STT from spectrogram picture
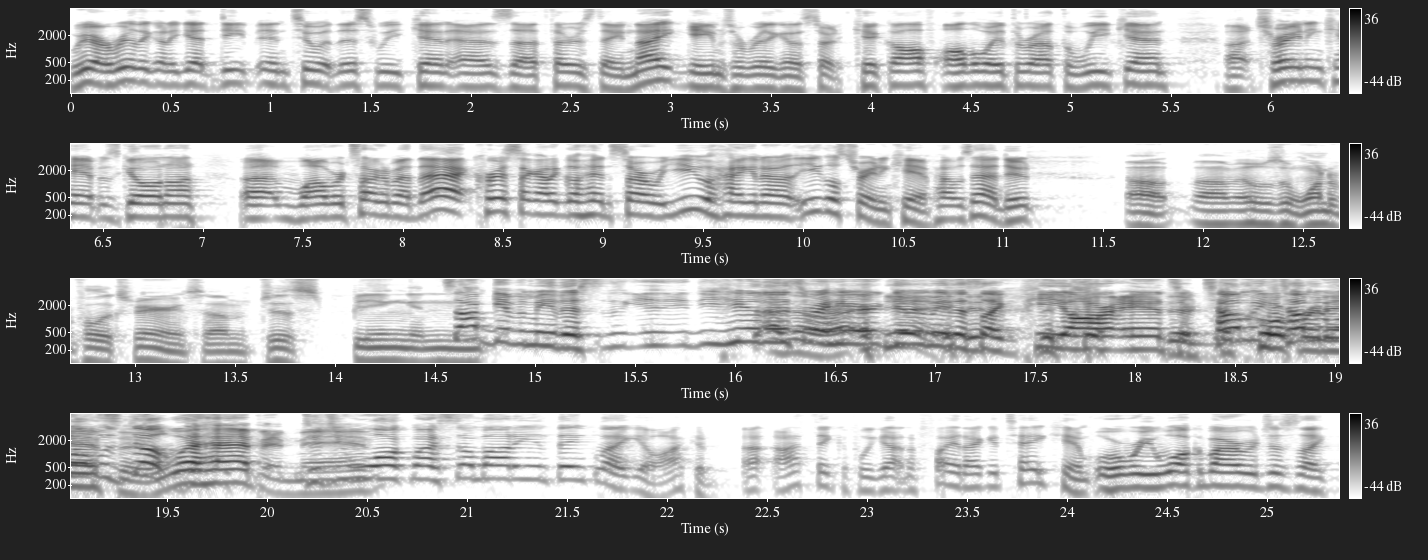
we are really going to get deep into it this weekend as uh, Thursday night games are really going to start to kick off all the way throughout the weekend. Uh, training camp is going on. Uh, while we're talking about that, Chris, I got to go ahead and start with you hanging out at Eagles training camp. How was that, dude? Uh, um, it was a wonderful experience. Um, just being in. Stop giving me this. You you hear this know, right right? here? Giving me this like PR answer. The- tell the me, tell me corporate what was answer. dope. What Did- happened, Did you walk by somebody and think like, yo, I could? I, I think if we got in a fight, I could take him. Or were you walking by and were just like,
